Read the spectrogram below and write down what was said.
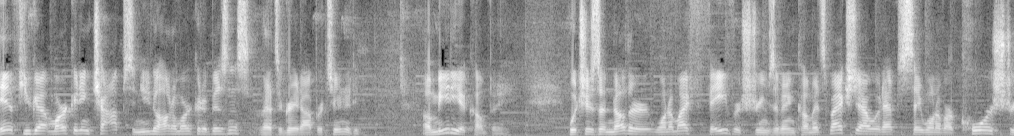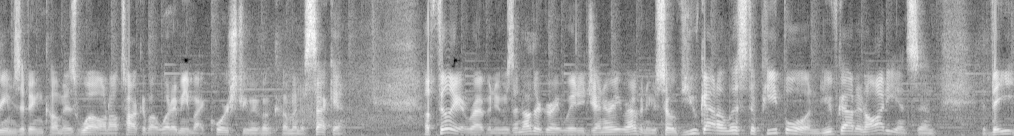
If you got marketing chops and you know how to market a business, that's a great opportunity. A media company, which is another one of my favorite streams of income. It's actually, I would have to say, one of our core streams of income as well. And I'll talk about what I mean by core stream of income in a second. Affiliate revenue is another great way to generate revenue. So if you've got a list of people and you've got an audience and they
